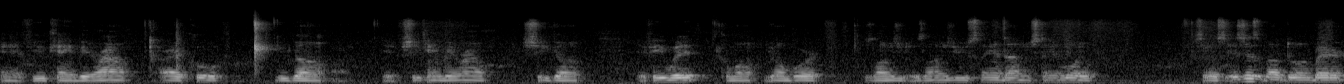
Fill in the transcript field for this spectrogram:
And if you can't be around, all right, cool, you gone. If she can't be around, she gone. If he with it, come on, you on board. As long as you, as long as you stand down and stay loyal. So it's, it's just about doing better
